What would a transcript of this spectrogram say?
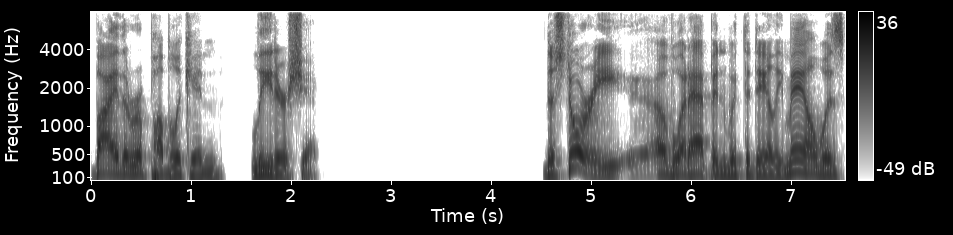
by the Republican leadership. The story of what happened with the Daily Mail was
